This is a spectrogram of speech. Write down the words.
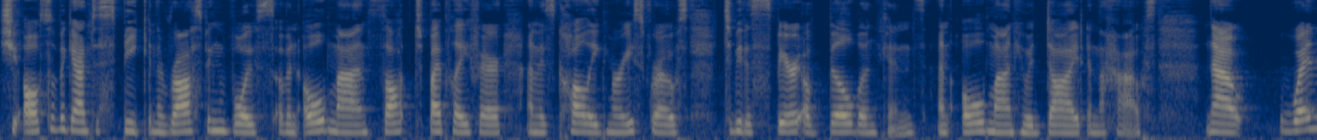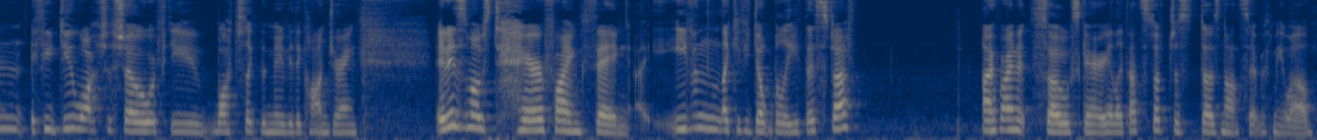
she also began to speak in the rasping voice of an old man thought by Playfair and his colleague Maurice Grosse to be the spirit of Bill Wilkins, an old man who had died in the house. Now, when if you do watch the show, if you watch like the movie The Conjuring, it is the most terrifying thing. Even like if you don't believe this stuff, I find it so scary. Like that stuff just does not sit with me well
